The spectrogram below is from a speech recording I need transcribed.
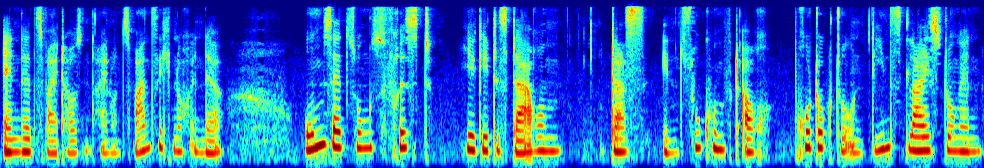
Ende 2021, noch in der Umsetzungsfrist. Hier geht es darum, dass in Zukunft auch Produkte und Dienstleistungen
